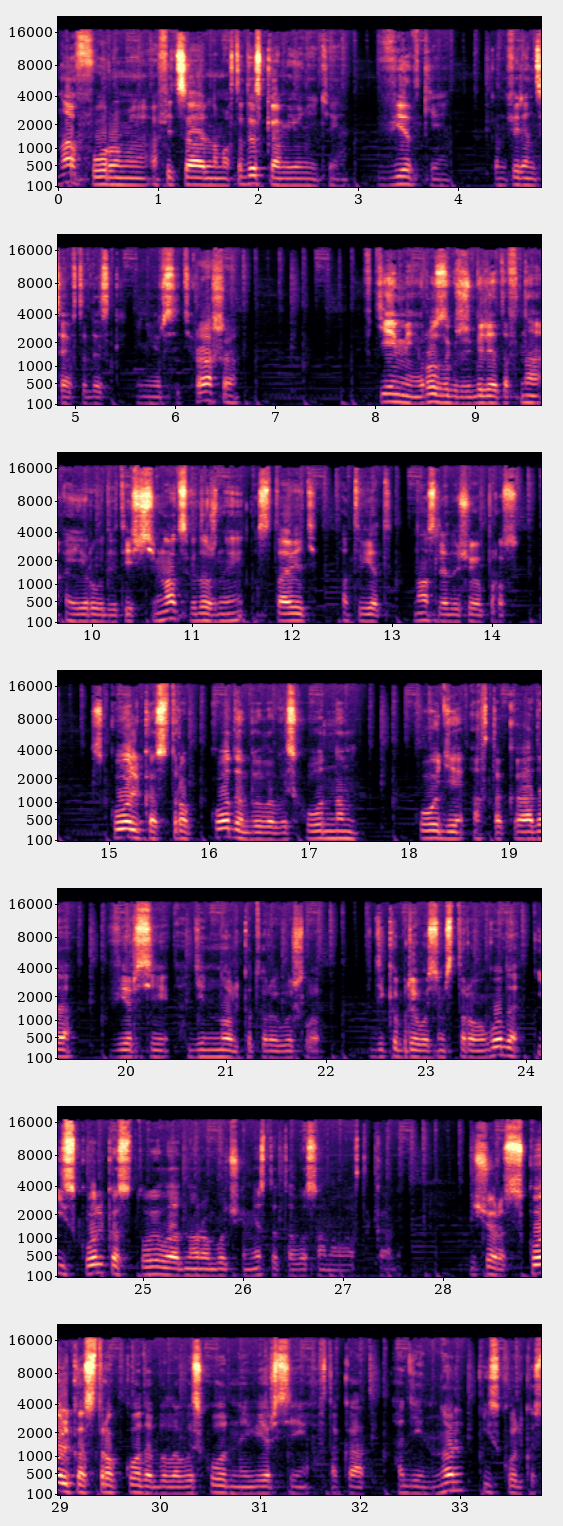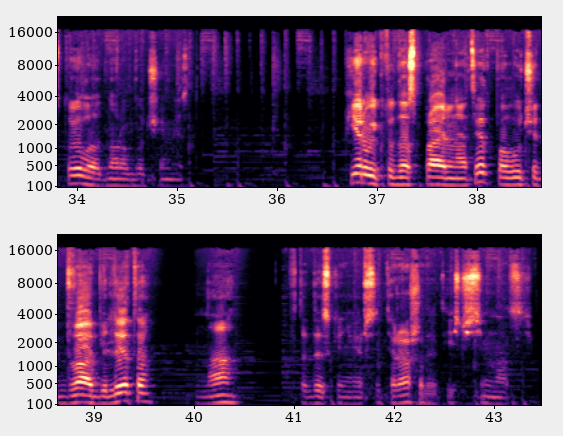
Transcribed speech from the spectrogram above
на форуме официальном Autodesk Community, ветке конференции Autodesk University Russia в теме розыгрыш билетов на AIRU 2017 вы должны оставить ответ на следующий вопрос. Сколько строк кода было в исходном коде автокада версии 1.0, которая вышла в декабре 82 года и сколько стоило одно рабочее место того самого автокада. Еще раз, сколько строк кода было в исходной версии AutoCAD 1.0 и сколько стоило одно рабочее место. Первый, кто даст правильный ответ, получит два билета на Autodesk University Russia 2017.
